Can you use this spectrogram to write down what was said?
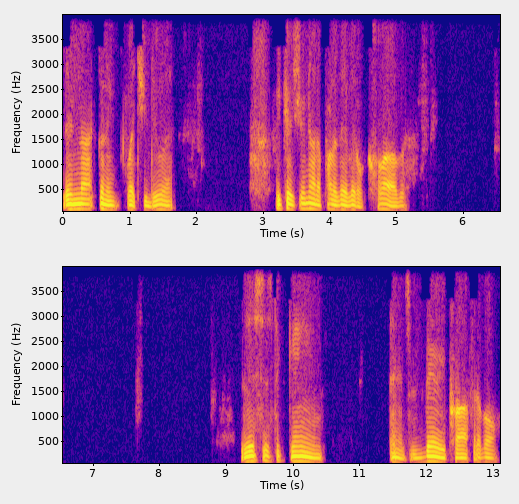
they're not going to let you do it because you're not a part of their little club. This is the game, and it's very profitable.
